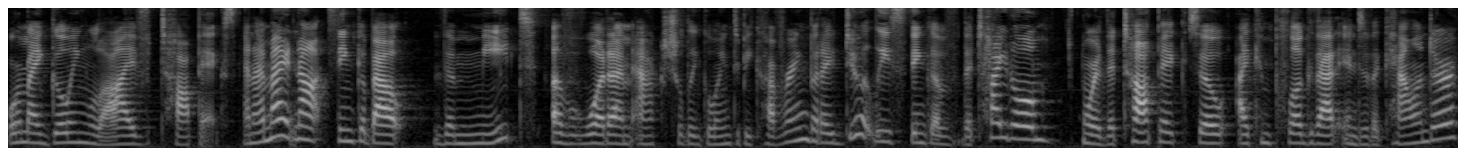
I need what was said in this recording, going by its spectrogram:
or my going live topics. And I might not think about the meat of what I'm actually going to be covering, but I do at least think of the title or the topic so I can plug that into the calendar.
